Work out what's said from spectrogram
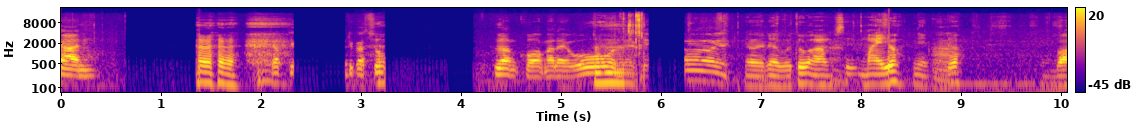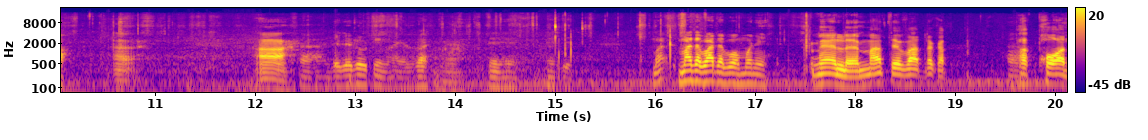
การจัดกระสุกเครื่องของอะไรโอ้ยเอ้ยเดี๋ยวเดี๋ยวประตูอามสิไม่อยู่นี่อ่าเด้อบ่อ่าอ่าอ่าเดี๋ยวได้รูดนี่มาให้ก่อนนี่นี่นี่มามาแต่วัดแต่บ่มื้อนี้แม่นเลยมาแต่วัดแล้วก็อ่าพักผ่อน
